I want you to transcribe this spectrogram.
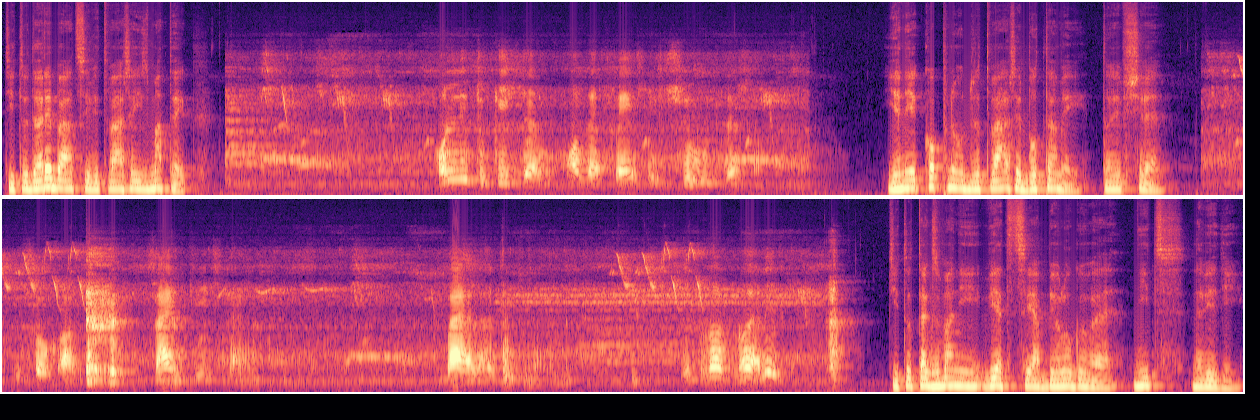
Tito darebáci vytvářejí zmatek. Only to kick them on their face with shoes, all. Jen je kopnout do tváře botami, to je vše. Anything. Tito takzvaní vědci a biologové nic nevědí.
